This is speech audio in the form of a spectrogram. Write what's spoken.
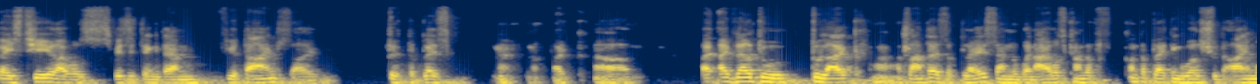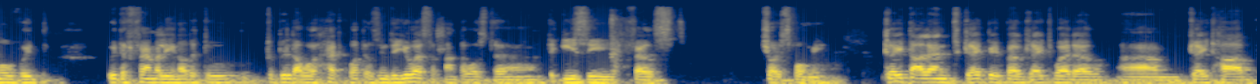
based here. I was visiting them a few times. I the, the place, like um, I, have learned to to like uh, Atlanta as a place. And when I was kind of contemplating where should I move with with the family in order to to build our headquarters in the U.S., Atlanta was the the easy first choice for me. Great talent, great people, great weather, um, great hub.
